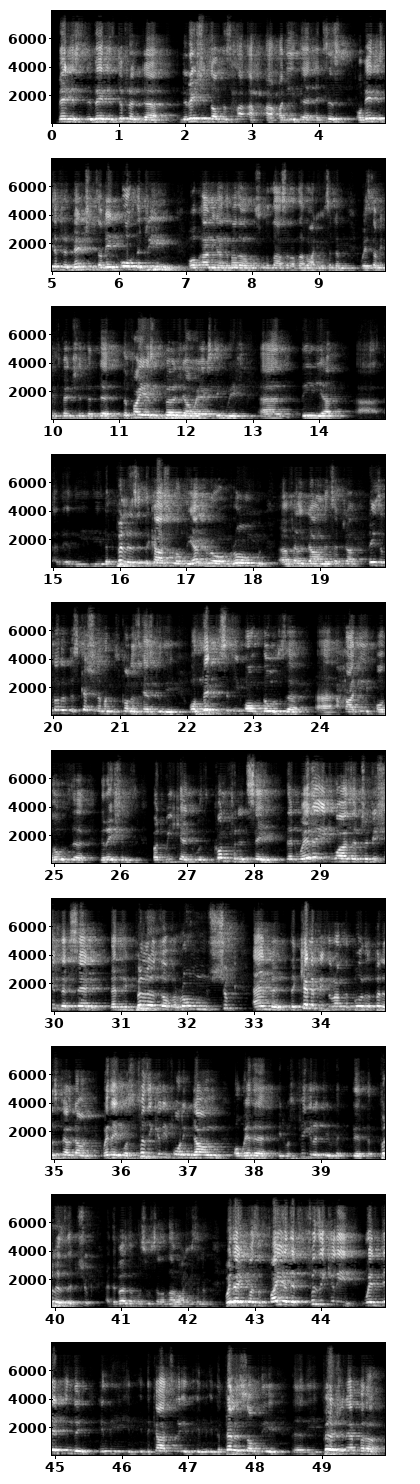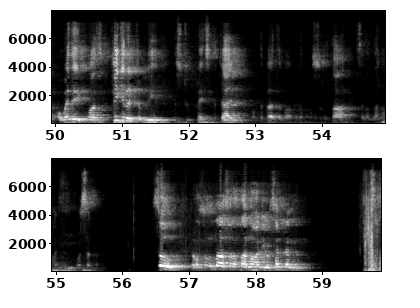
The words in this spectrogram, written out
Various, various different uh, narrations of this ha- hadith uh, exist, or various different mentions are made of the dream of Amina, the mother of Rasulullah where somebody has mentioned that the, the fires in Persia were extinguished, uh, the uh, the, the, the, pillars in the castle of the emperor of Rome uh, fell down, etc. There's a lot of discussion among the scholars as to the authenticity of those uh, uh, hadith or those uh, narrations. But we can with confidence say that whether it was a tradition that said that the pillars of Rome shook and the canopies around the pillars fell down, whether it was physically falling down or whether it was figurative, the, the, the pillars that shook at the birth of Rasulullah whether it was a fire that physically went dead in the in the in, in the castle in, in, in, the palace of the, the, the Persian emperor, or whether it was figuratively, this took place at the time of the birth of Rasulullah So Rasulullah sallallahu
